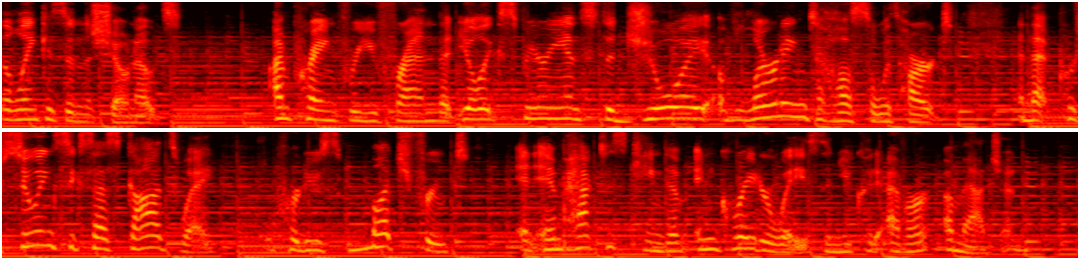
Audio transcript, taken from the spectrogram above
The link is in the show notes. I'm praying for you, friend, that you'll experience the joy of learning to hustle with heart and that pursuing success God's way will produce much fruit and impact his kingdom in greater ways than you could ever imagine.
